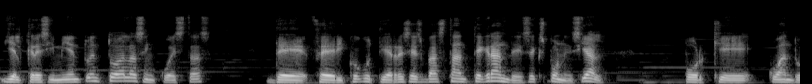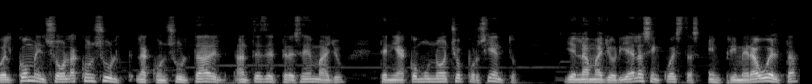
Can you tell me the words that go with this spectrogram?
y el crecimiento en todas las encuestas de Federico Gutiérrez es bastante grande, es exponencial, porque cuando él comenzó la consulta, la consulta antes del 13 de mayo tenía como un 8% y en la mayoría de las encuestas en primera vuelta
